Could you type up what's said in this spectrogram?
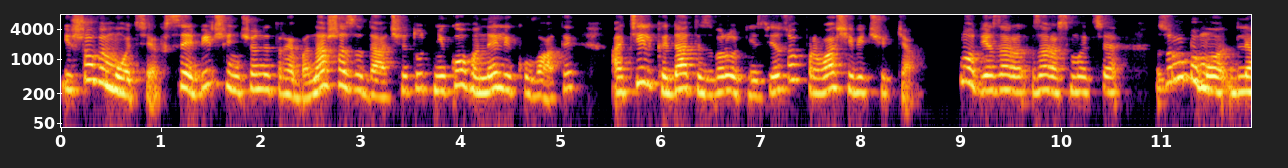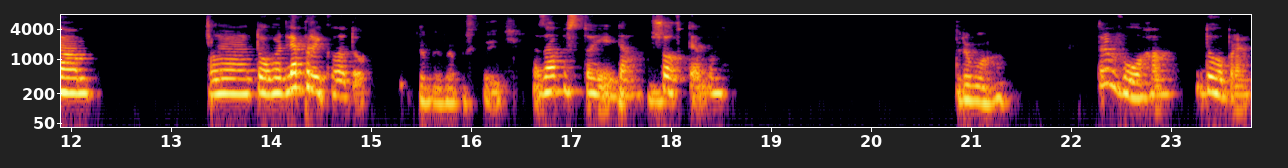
і що в емоціях. Все, більше нічого не треба. Наша задача тут нікого не лікувати, а тільки дати зворотній зв'язок про ваші відчуття. Ну, от я зараз, зараз ми це зробимо для е, того, для прикладу. Тебе запис стоїть. Запис стоїть, да. Що в тебе? Тривога. Тривога. Добре.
